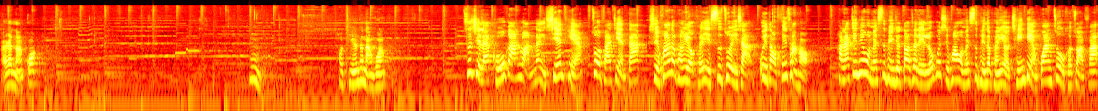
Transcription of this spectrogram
来个南瓜。嗯，好甜的南瓜，吃起来口感软嫩鲜甜，做法简单，喜欢的朋友可以试做一下，味道非常好。好了，今天我们视频就到这里，如果喜欢我们视频的朋友，请点关注和转发，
